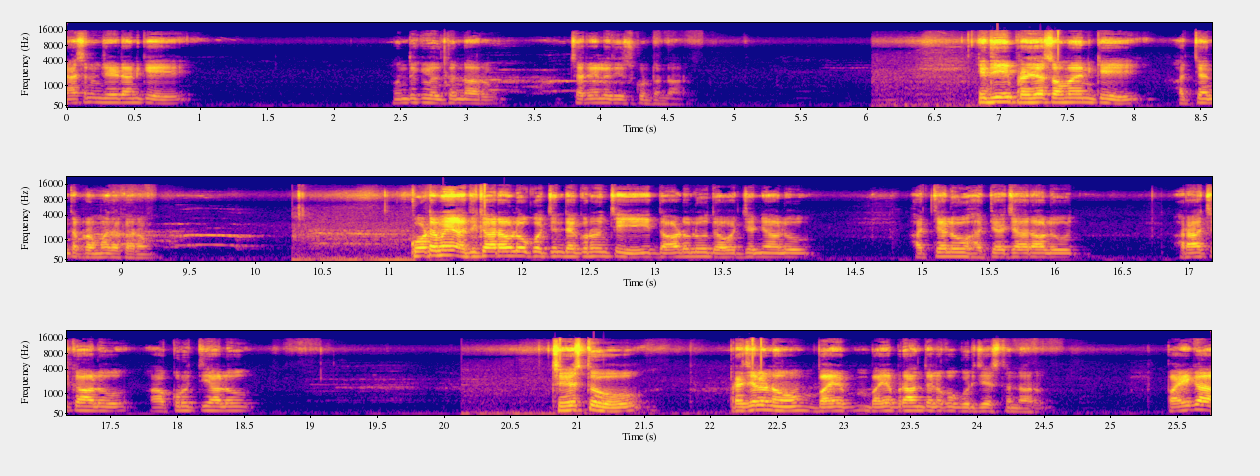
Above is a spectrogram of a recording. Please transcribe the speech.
నాశనం చేయడానికి ముందుకు వెళ్తున్నారు చర్యలు తీసుకుంటున్నారు. ఇది ప్రజాస్వామ్యానికి అత్యంత ప్రమాదకరం. కూటమి అధికారంలోకి వచ్చిన దగ్గర నుంచి దాడులు దౌర్జన్యాలు హత్యలు అత్యాచారాలు అరాచకాలు అకృత్యాలు చేస్తూ ప్రజలను భయ భయభ్రాంతులకు గురి చేస్తున్నారు. పైగా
